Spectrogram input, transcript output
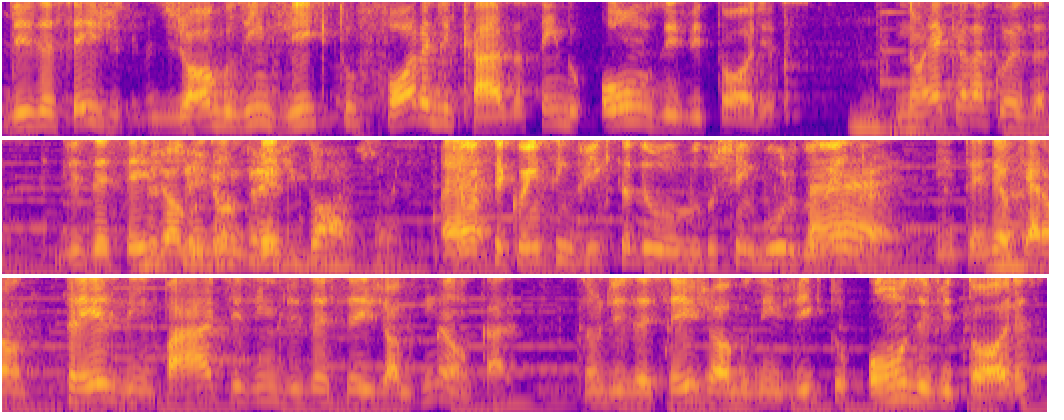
16 jogos invicto, fora de casa, sendo 11 vitórias. Uhum. Não é aquela coisa, 16, 16 jogos invicto. Empates, é. Aquela sequência invicta do Luxemburgo, é, lembra? Entendeu? É. Que eram 13 empates em 16 jogos. Não, cara. São 16 jogos invicto, 11 vitórias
